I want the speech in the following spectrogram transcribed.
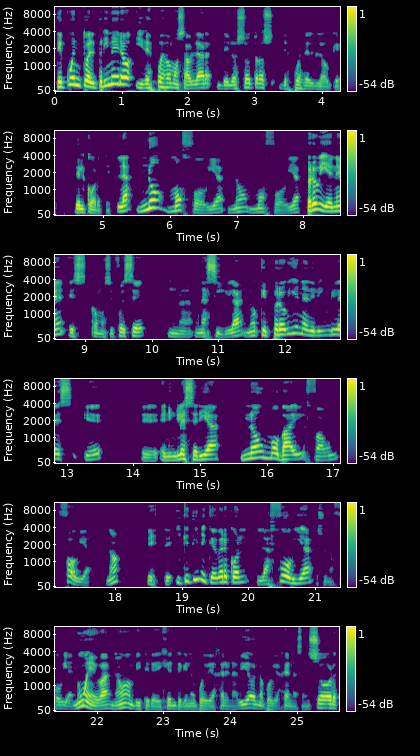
Te cuento el primero y después vamos a hablar de los otros después del bloque del corte. La nomofobia, nomofobia, proviene, es como si fuese una, sigla, ¿no? que proviene del inglés que eh, en inglés sería No Mobile Phone Phobia, ¿no? Este, y que tiene que ver con la fobia, es una fobia nueva, ¿no? Viste que hay gente que no puede viajar en avión, no puede viajar en ascensor,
